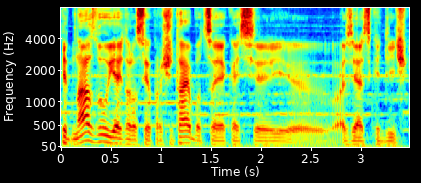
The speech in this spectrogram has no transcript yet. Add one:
під назвою. Я зараз її прочитаю, бо це якась е, азіатська діч.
